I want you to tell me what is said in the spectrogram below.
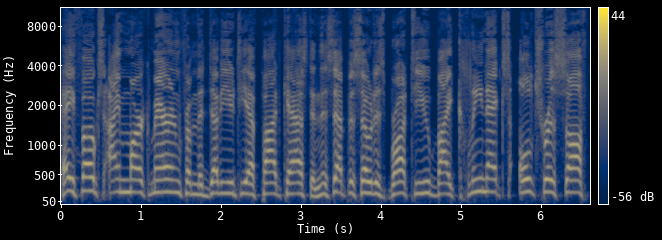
Hey, folks, I'm Mark Marin from the WTF Podcast, and this episode is brought to you by Kleenex Ultra Soft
